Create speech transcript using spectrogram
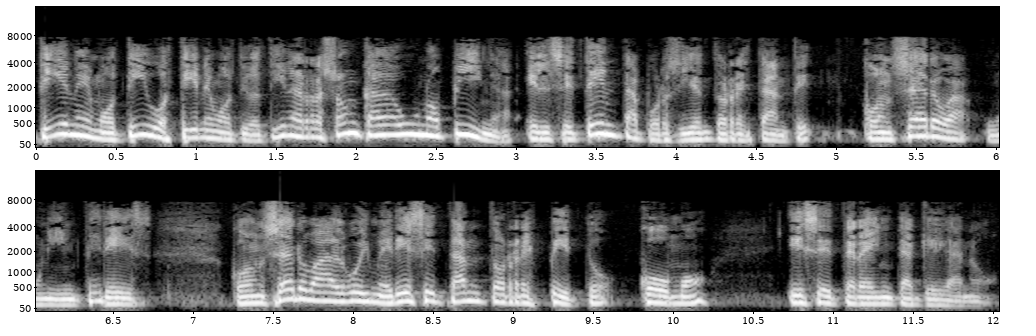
tiene motivos, tiene motivos, tiene razón, cada uno opina. El 70% restante conserva un interés, conserva algo y merece tanto respeto como ese 30 que ganó.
